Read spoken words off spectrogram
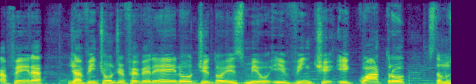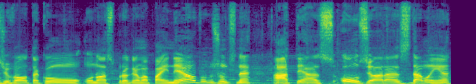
Quinta-feira, dia 21 de fevereiro de 2024. Estamos de volta com o nosso programa Painel. Vamos juntos, né? Até às 11 horas da manhã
